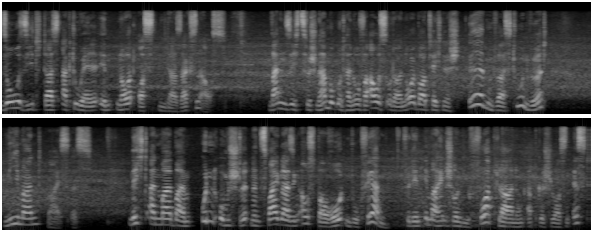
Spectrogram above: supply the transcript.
so sieht das aktuell in Nordostniedersachsen aus. Wann sich zwischen Hamburg und Hannover aus- oder neubautechnisch irgendwas tun wird, niemand weiß es. Nicht einmal beim unumstrittenen zweigleisigen Ausbau Rotenburg-Verden, für den immerhin schon die Vorplanung abgeschlossen ist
